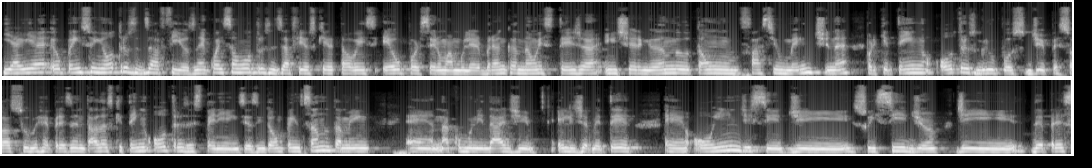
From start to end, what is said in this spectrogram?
E aí é, eu penso em outros desafios, né? Quais são outros desafios que talvez eu, por ser uma mulher branca, não esteja enxergando tão facilmente, né? Porque tem outros grupos de pessoas subrepresentadas que têm outras experiências. Então, pensando também é, na comunidade LGBT, é, o índice de suicídio, de depressão,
